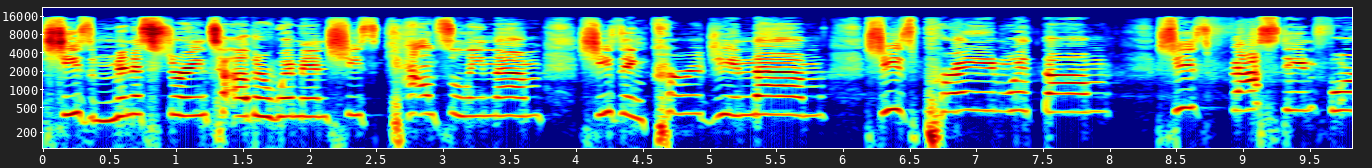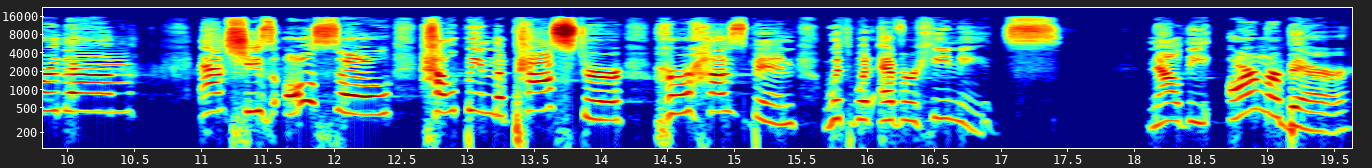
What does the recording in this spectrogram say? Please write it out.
She's ministering to other women. She's counseling them. She's encouraging them. She's praying with them. She's fasting for them. And she's also helping the pastor, her husband, with whatever he needs. Now the armor bearer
